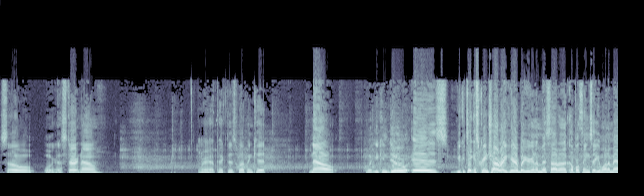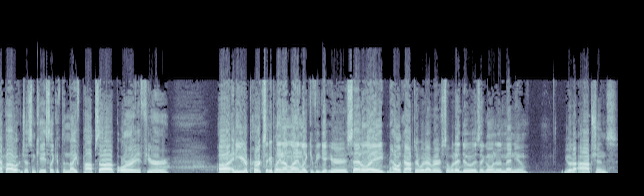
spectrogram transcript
So we're gonna start now. We're gonna pick this weapon kit. Now, what you can do is you can take a screenshot right here, but you're gonna miss out on a couple things that you want to map out just in case, like if the knife pops up or if you're uh, any of your perks that you're playing online, like if you get your satellite, helicopter, whatever. So what I do is I go into the menu, you go to options.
